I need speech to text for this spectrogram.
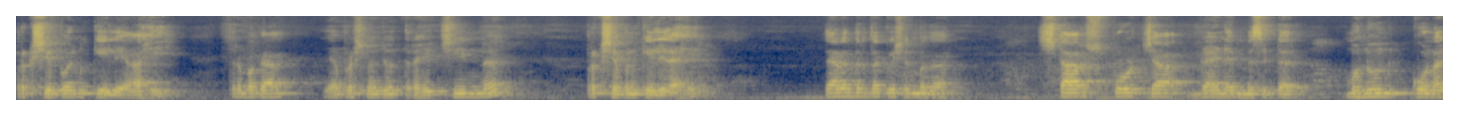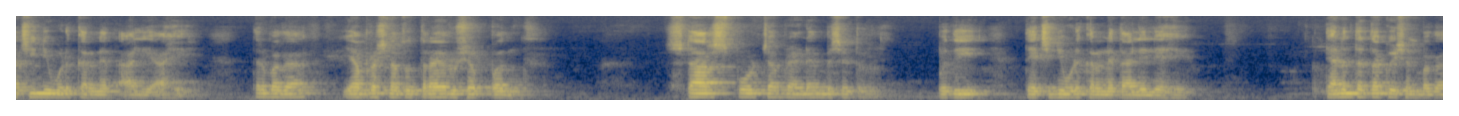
प्रक्षेपण केले आहे? तर बघा या प्रश्नाचे उत्तर आहे चीननं प्रक्षेपण केलेलं आहे. त्यानंतरचा क्वेश्चन बघा. स्टार स्पोर्टच्या ब्रँड ॲम्बॅसिडर म्हणून कोणाची निवड करण्यात आली आहे? तर बघा या प्रश्नाचं उत्तर आहे ऋषभ पंत. स्टार स्पोर्टच्या ब्रँड ॲम्बॅसेडरपदी त्याची निवड करण्यात आलेली आहे. त्यानंतरचा क्वेश्चन बघा.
